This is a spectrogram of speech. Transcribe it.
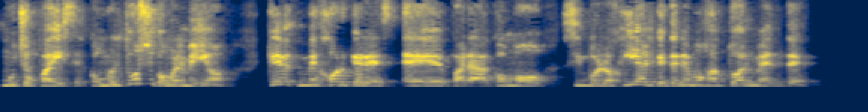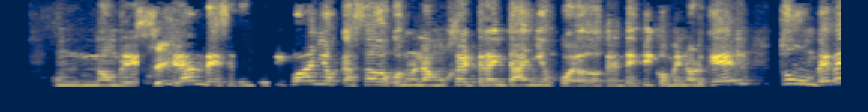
muchos países, como el tuyo y como el mío. ¿Qué mejor querés para como simbología el que tenemos actualmente? un hombre grande de setenta y pico años, casado con una mujer treinta años o treinta y pico menor que él, tuvo un bebé,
